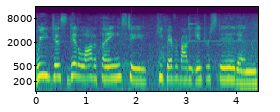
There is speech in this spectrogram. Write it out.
We just did a lot of things to keep everybody interested and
